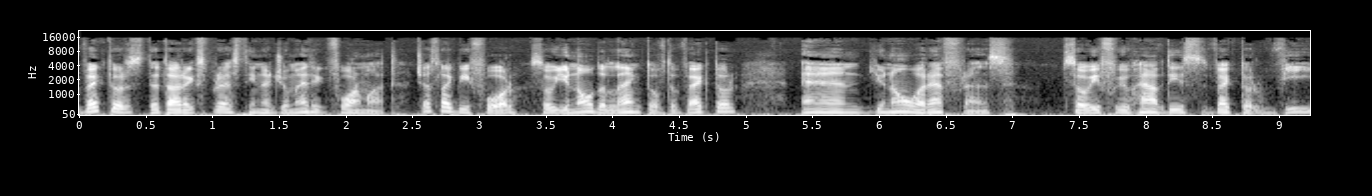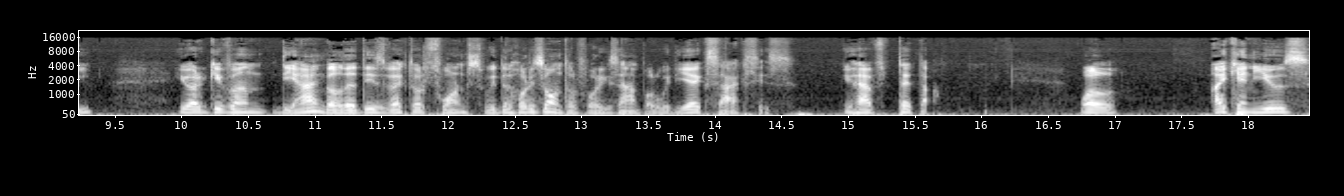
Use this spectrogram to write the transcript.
vectors that are expressed in a geometric format, just like before. So you know the length of the vector and you know a reference. So if you have this vector v, you are given the angle that this vector forms with the horizontal, for example, with the x-axis. You have theta. Well, I can use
